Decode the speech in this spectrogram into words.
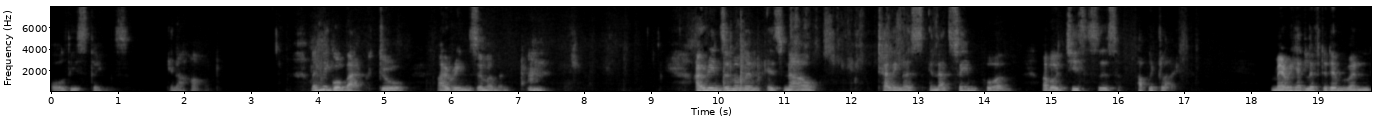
all these things in her heart. Let me go back to Irene Zimmerman. Irene Zimmerman is now telling us in that same poem about Jesus' public life. Mary had lifted him when,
